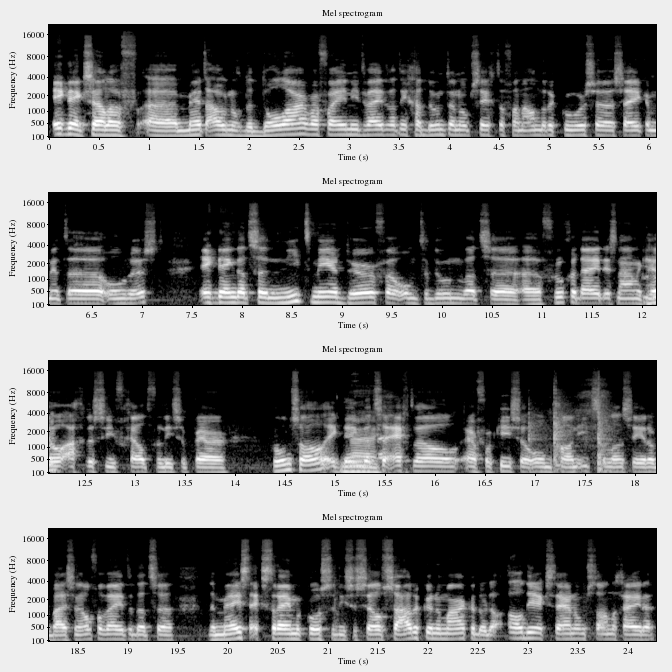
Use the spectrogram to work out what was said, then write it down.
Ik denk zelf uh, met ook nog de dollar, waarvan je niet weet wat hij gaat doen ten opzichte van andere koersen, zeker met uh, onrust. Ik denk dat ze niet meer durven om te doen wat ze vroeger deden, is namelijk mhm. heel agressief geld verliezen per console. Ik denk dat ze echt wel ervoor kiezen om gewoon iets te lanceren waarbij ze snel van weten dat ze de meest extreme kosten die ze zelf zouden kunnen maken door de, al die externe omstandigheden,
